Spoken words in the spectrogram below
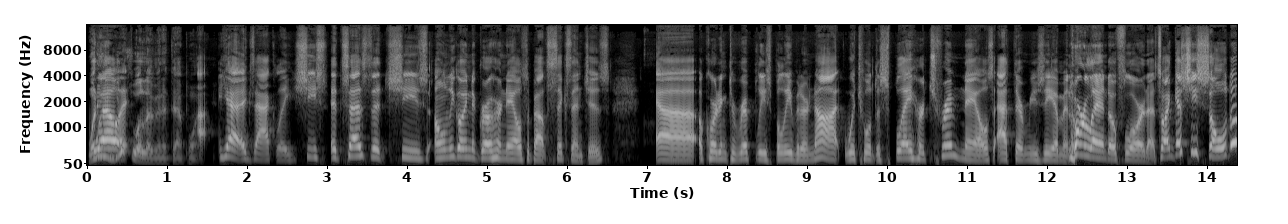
What Well, do you do for a living at that point? Uh, yeah, exactly. She's. It says that she's only going to grow her nails about six inches, uh, according to Ripley's "Believe It or Not," which will display her trimmed nails at their museum in Orlando, Florida. So I guess she sold them.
